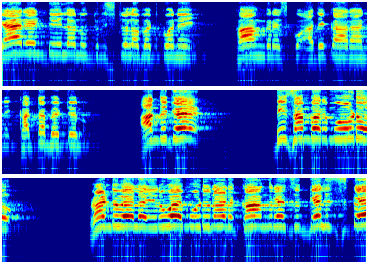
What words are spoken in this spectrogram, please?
గ్యారంటీలను దృష్టిలో పెట్టుకొని కాంగ్రెస్కు అధికారాన్ని కట్టబెట్టిను అందుకే డిసెంబర్ మూడు రెండు వేల ఇరవై మూడు నాడు కాంగ్రెస్ గెలిస్తే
